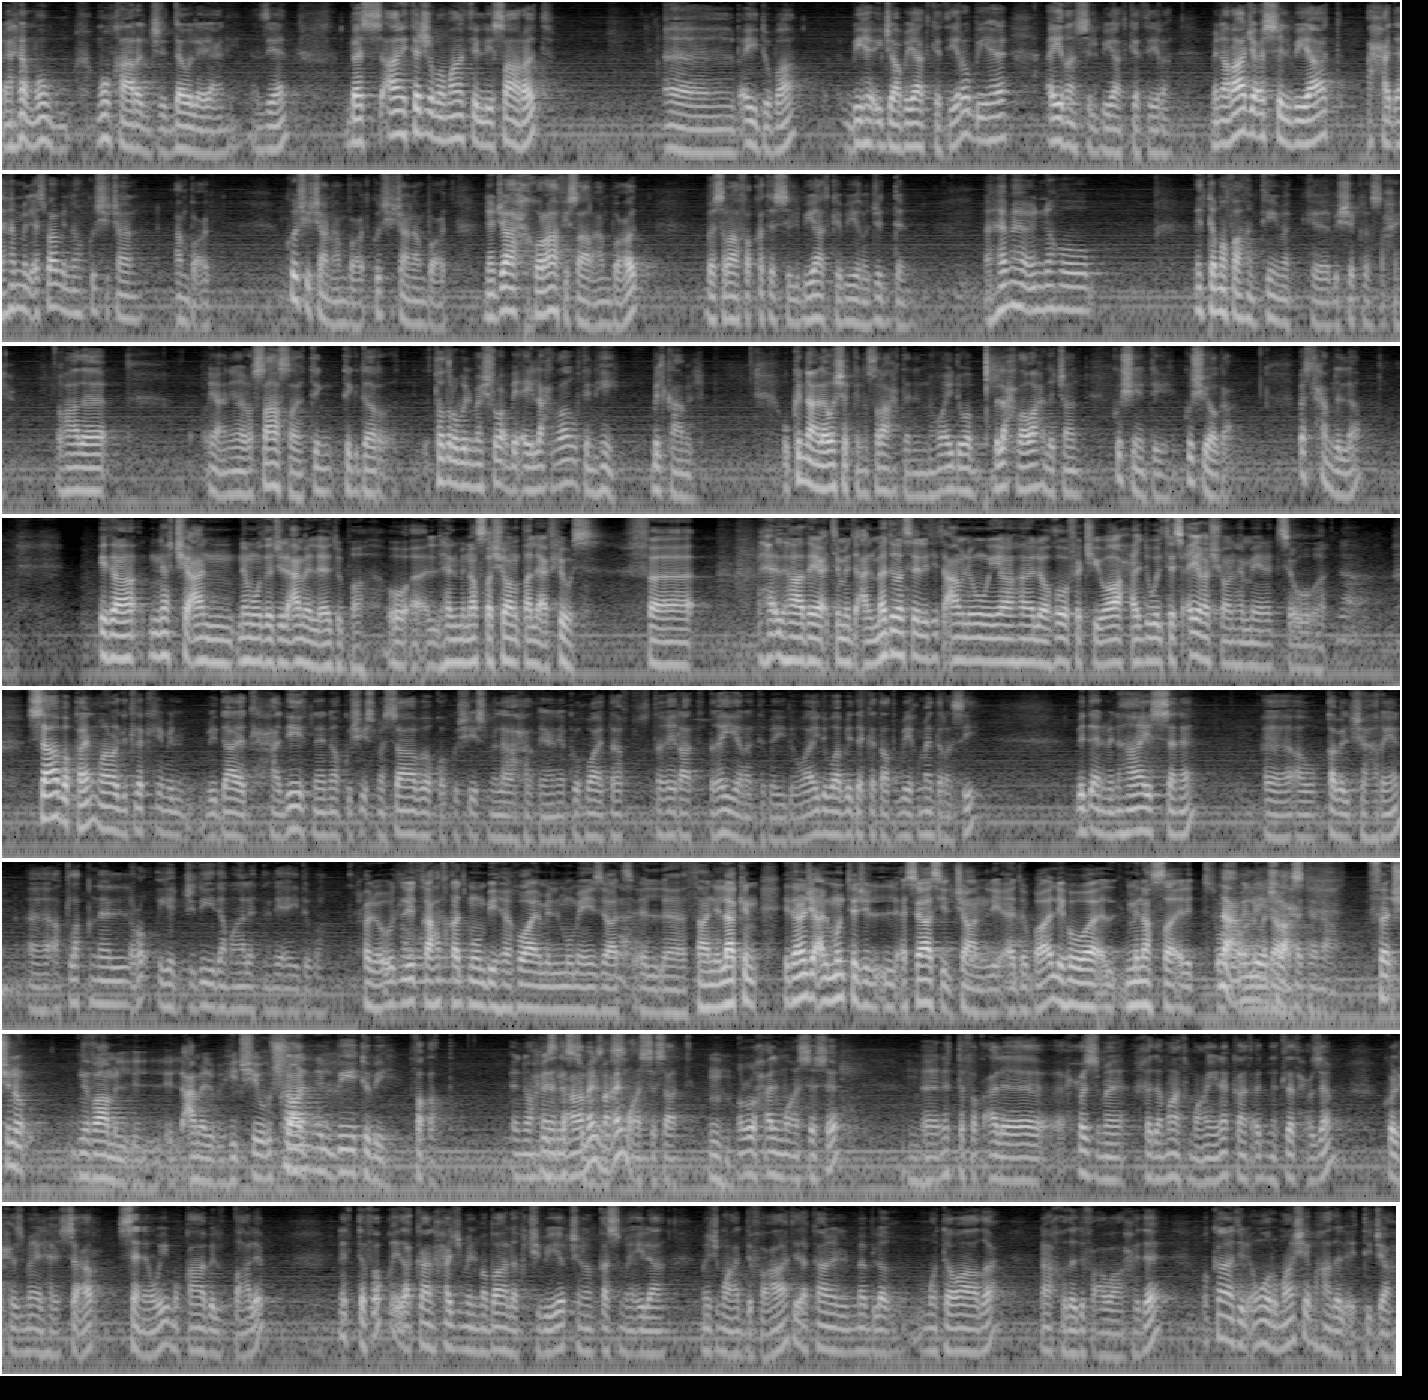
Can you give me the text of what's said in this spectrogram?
يعني مو مو بخارج الدولة يعني زين. بس آني التجربه مالتي اللي صارت آه، بأي دبا بها إيجابيات كثيرة وبها أيضا سلبيات كثيرة. من أراجع السلبيات أحد أهم الأسباب إنه كل شيء كان عن بعد. كل شيء كان عن بعد كل شيء كان عن بعد. نجاح خرافي صار عن بعد بس رافقته سلبيات كبيرة جدا. أهمها إنه أنت ما فاهم تيمك بالشكل الصحيح وهذا يعني رصاصة تقدر تضرب المشروع بأي لحظة وتنهيه بالكامل. وكنا على وشك إنه صراحة إنه اي بلحظة واحدة كان كل شيء ينتهي كل شيء يوقع. بس الحمد لله. إذا نحكي عن نموذج العمل الادباء وهالمنصة شلون تطلع فلوس فهل هذا يعتمد على المدرسة اللي تتعاملون وياها؟ لو هو فشي واحد والتسعيرة شلون همين تسووها؟ سابقا مره قلت لك من بداية حديثنا انه أكو شيء اسمه سابق وأكو شيء اسمه لاحق يعني أكو هواي تف- تغييرات تغيرت بايدو هاي دوا بدا كتطبيق مدرسي. بدءا من هاي السنة آه، أو قبل شهرين آه، أطلقنا الرؤية الجديدة مالتنا لايدوبا حلو. واللي راح تقدمون بها هوايه من المميزات الثانية. لكن إذا نرجع على المنتج الأساسي اللي كان لادوبا اللي هو المنصة اللي تتوفر نعم اللي. شرحتها نعم. فشنو نظام ال- ال- العمل بهيج شيء. وشلون كان ال B2B فقط. إنه إحنا نتعامل مع. المؤسسات. نروح على المؤسسة آه، نتفق على حزمة خدمات معينة. كانت عندنا ثلاث حزم. كل حزمة لها سعر سنوي مقابل الطالب. نتفق. إذا كان حجم المبالغ كبير كنا نقسمه إلى مجموعة دفعات. إذا كان المبلغ متواضع ناخذه دفعة واحدة. وكانت الأمور ماشية بهذا الاتجاه.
